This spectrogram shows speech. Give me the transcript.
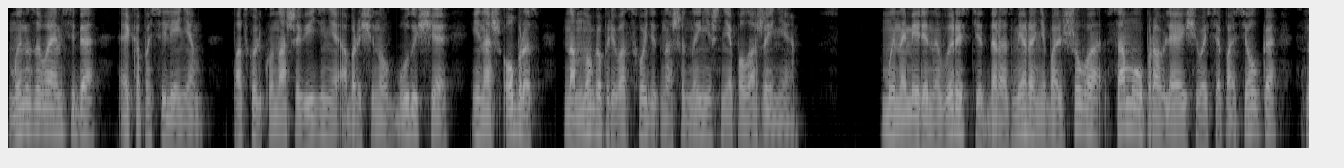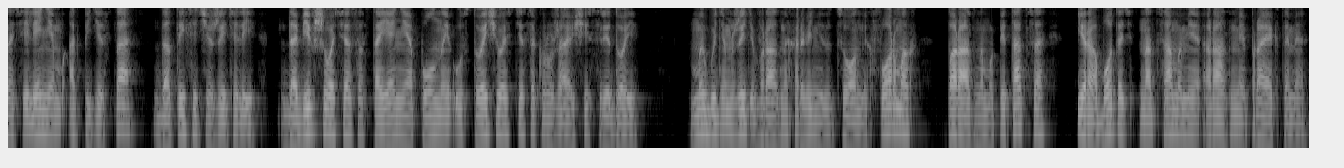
мы называем себя экопоселением, поскольку наше видение обращено в будущее и наш образ намного превосходит наше нынешнее положение. Мы намерены вырасти до размера небольшого самоуправляющегося поселка с населением от 500 до 1000 жителей, добившегося состояния полной устойчивости с окружающей средой. Мы будем жить в разных организационных формах, по-разному питаться и работать над самыми разными проектами.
